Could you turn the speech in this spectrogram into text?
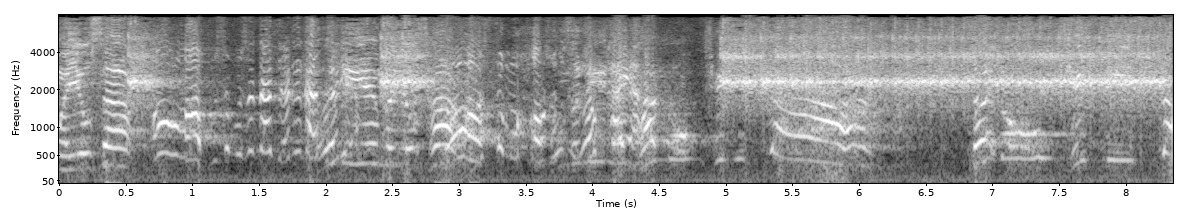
没有伤。哦，不是不是，在这里，在这里也没有伤。哦，什么好说？不是你来看我，轻点上，站住，轻点上。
